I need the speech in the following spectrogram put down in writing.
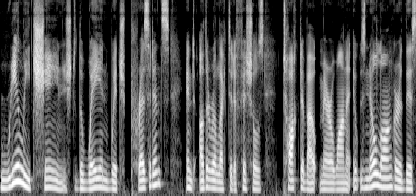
really changed the way in which presidents and other elected officials talked about marijuana, it was no longer this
